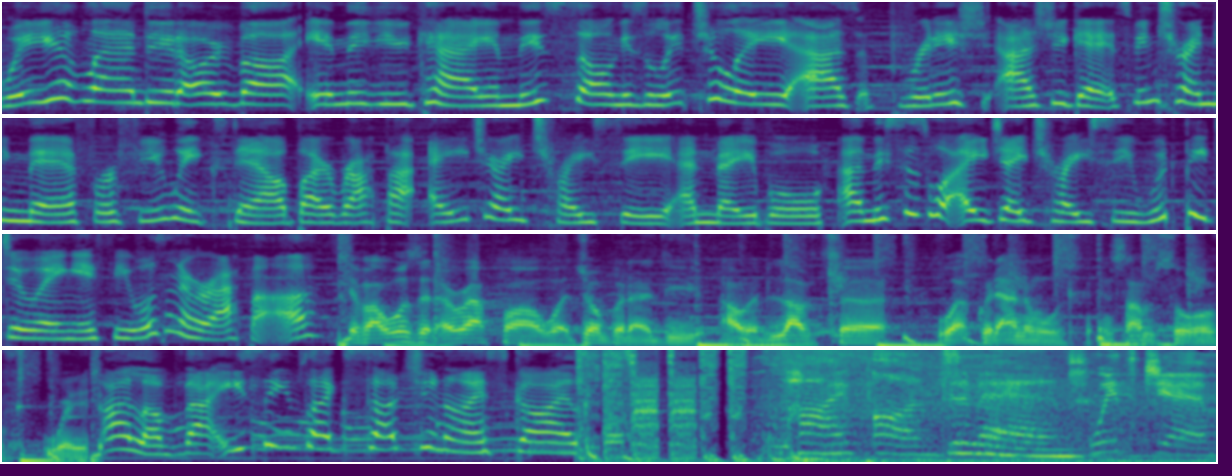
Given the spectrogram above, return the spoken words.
We have landed over in the UK, and this song is literally as British as you get. It's been trending there for a few weeks now by rapper AJ Tracey and Mabel. And this is what AJ Tracey would be doing if he wasn't a rapper. If I wasn't a rapper, what job would I do? I would love to work with animals in some sort of way. I love that. He seems like such a nice guy. Hype on demand with Gem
